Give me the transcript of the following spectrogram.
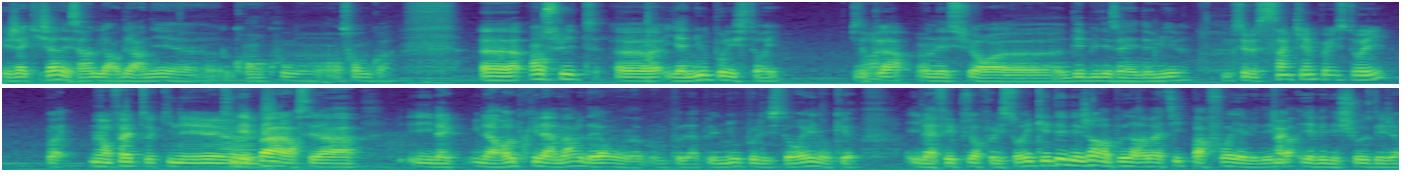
et Jackie Chan, et c'est un de leurs derniers euh, grands coups ensemble quoi. Euh, ensuite, euh, il y a New Police Story. Donc vrai. là, on est sur euh, début des années 2000. Donc c'est le cinquième Police Story. Ouais. Mais en fait, qui n'est. qui euh, n'est pas alors c'est la il a, il a repris la marque. D'ailleurs on, peut l'appeler New Police Story donc euh, il a fait plusieurs Police Story qui étaient déjà un peu dramatiques. Parfois il y avait des Ouais. il y avait des choses déjà.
